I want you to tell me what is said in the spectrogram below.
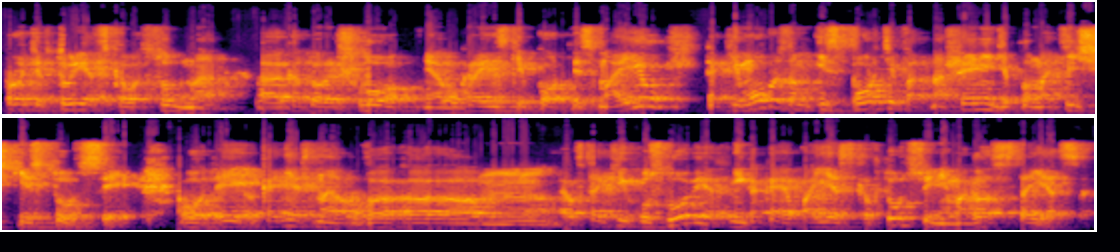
против турецкого судна, которое шло в украинский порт Исмаил, таким образом испортив отношения дипломатические с Турцией. Вот. И, конечно, в, э, в таких условиях никакая поездка в Турцию не могла состояться.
